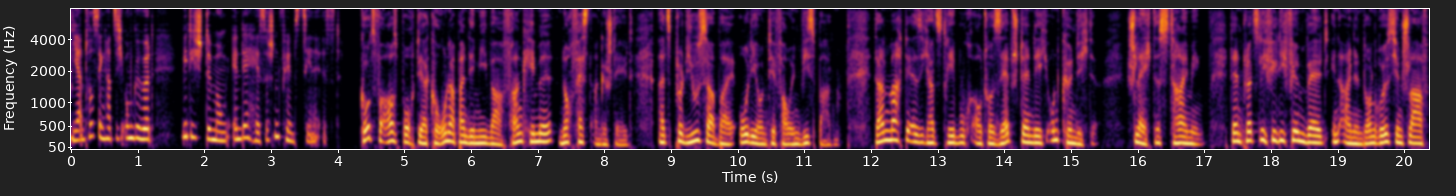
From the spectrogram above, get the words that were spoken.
Jan Tussing hat sich umgehört, wie die Stimmung in der hessischen Filmszene ist. Kurz vor Ausbruch der Corona-Pandemie war Frank Himmel noch festangestellt, als Producer bei Odeon TV in Wiesbaden. Dann machte er sich als Drehbuchautor selbstständig und kündigte. Schlechtes Timing. Denn plötzlich fiel die Filmwelt in einen Dornröschenschlaf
